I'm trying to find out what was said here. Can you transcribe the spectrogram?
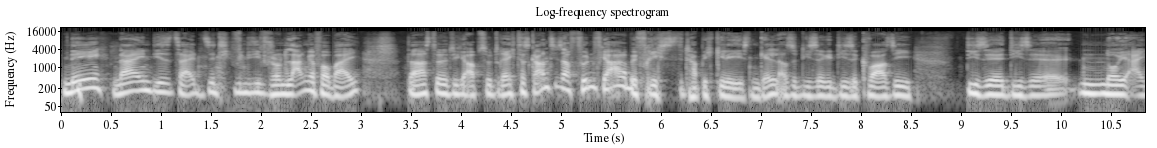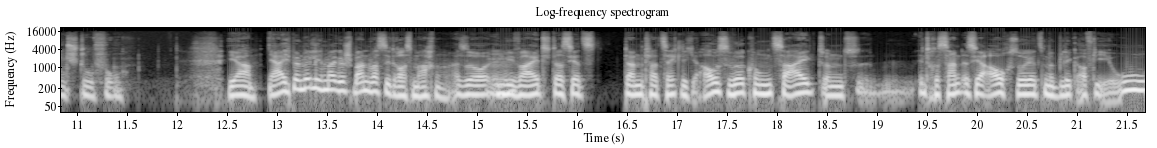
Nee, nein, diese Zeiten sind definitiv schon lange vorbei. Da hast du natürlich absolut recht. Das Ganze ist auf fünf Jahre befristet, habe ich gelesen, gell? Also diese, diese quasi, diese, diese Neueinstufung. Ja, ja, ich bin wirklich mal gespannt, was sie draus machen. Also inwieweit das jetzt dann tatsächlich Auswirkungen zeigt. Und interessant ist ja auch so jetzt mit Blick auf die EU,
